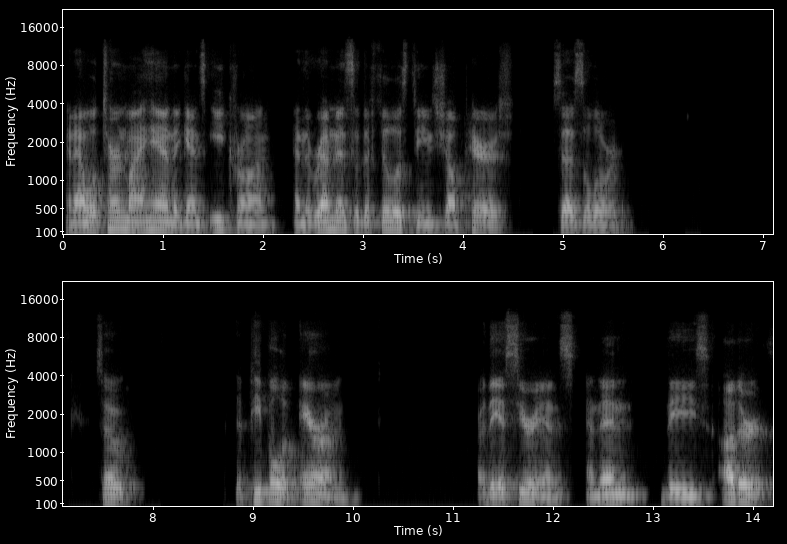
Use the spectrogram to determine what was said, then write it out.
and I will turn my hand against Ekron, and the remnants of the Philistines shall perish, says the Lord. So the people of Aram the Assyrians, and then these other,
